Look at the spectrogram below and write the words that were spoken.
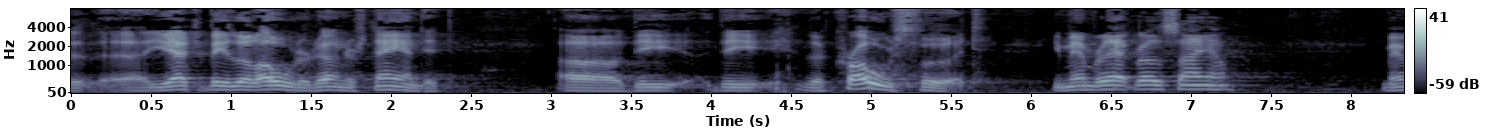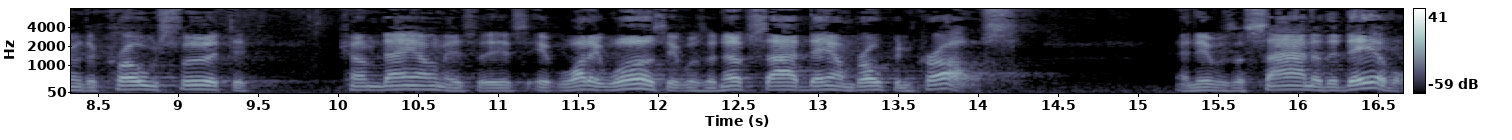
Uh, you have to be a little older to understand it uh, the the the crow's foot. You remember that, Brother Sam? Remember the crow's foot that come down? Is it, what it was? It was an upside down broken cross, and it was a sign of the devil.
